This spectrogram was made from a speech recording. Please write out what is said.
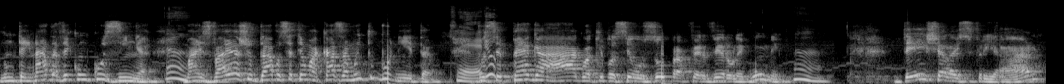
não tem nada a ver com cozinha, ah. mas vai ajudar você a ter uma casa muito bonita. Sério? Você pega a água que você usou para ferver o legume, ah. deixa ela esfriar,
